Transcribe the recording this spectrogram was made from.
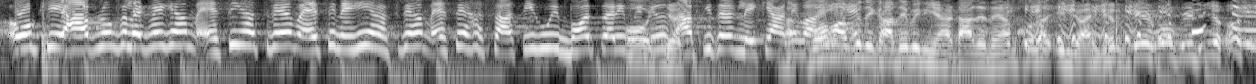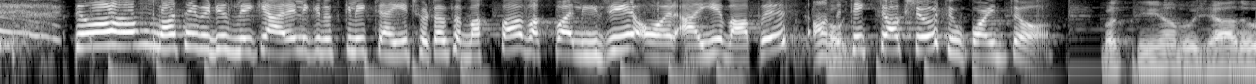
ओके okay, आप लोगों को लग रहा है कि हम ऐसे ही हंस रहे हैं हम ऐसे नहीं हंस रहे हम ऐसे हंसाती हुई बहुत सारी Oh, वीडियोस yes. आपकी तरफ़ लेके आने वो वाले हम आपको दिखाते भी नहीं है हटा देते हैं हम थोड़ा एंजॉय करते हैं वो वीडियो तो हम बहुत सारी वीडियोस लेके आ रहे हैं लेकिन उसके लिए चाहिए छोटा सा वक्फा वक्फा लीजिए और आइए वापस ऑन द. टिकटॉक शो 2.0 बत्तियाँ बुझा दो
